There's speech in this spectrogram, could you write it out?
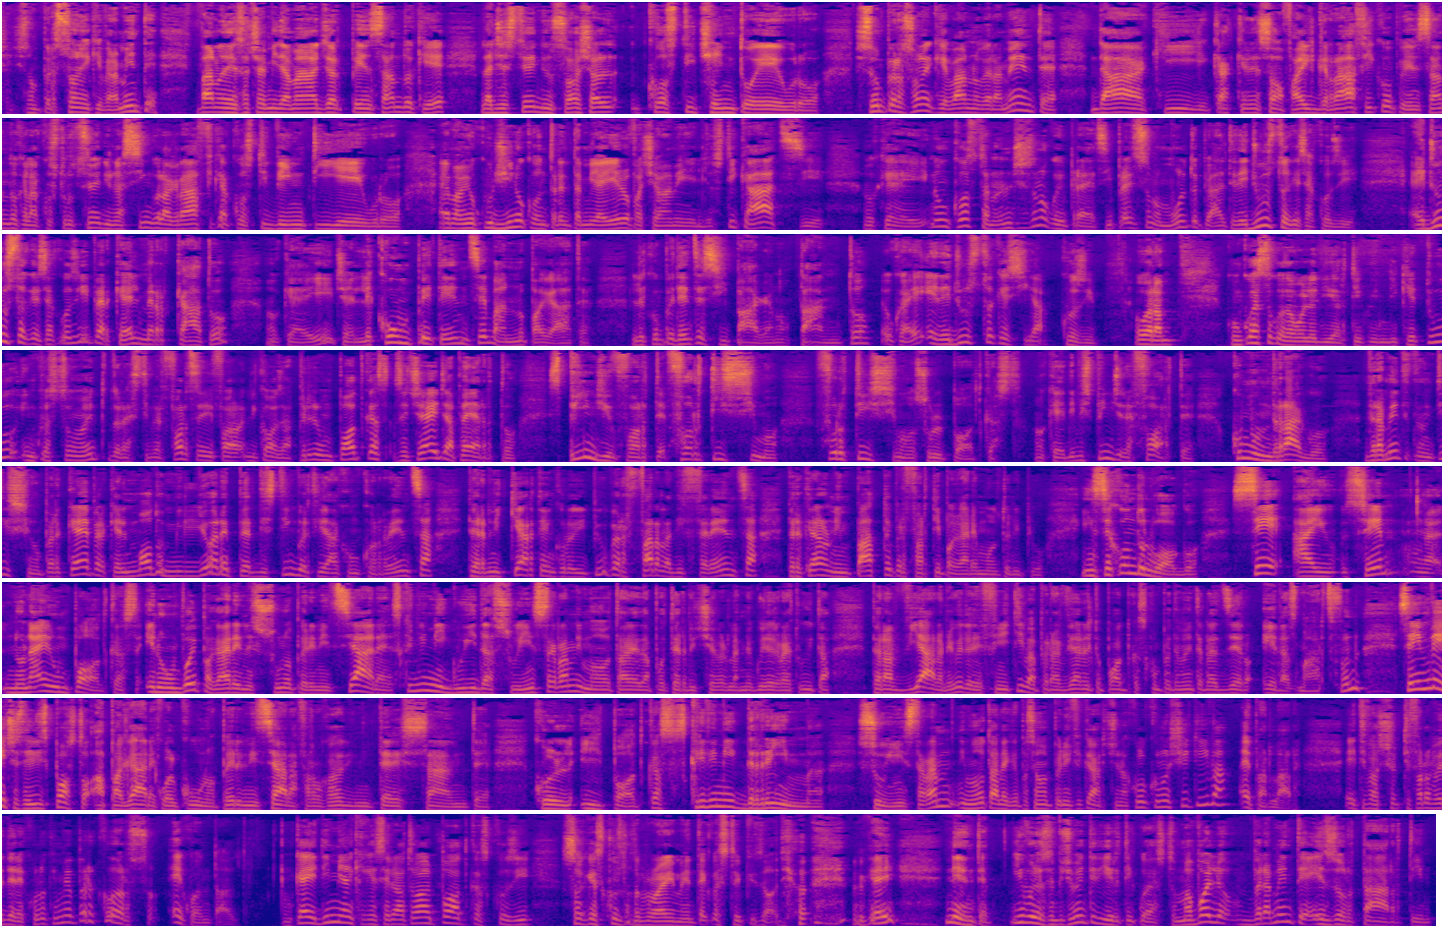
Cioè, ci sono persone che veramente vanno nei social media manager pensando che la gestione di un social costi 100 euro. Ci sono persone che vanno veramente da chi, cacchio ne so, fa il grafico pensando che la costruzione di una singola grafica costi 20 euro. Eh, ma mio cugino con 30.000 euro faceva meglio. Sti cazzi, ok? Non costano, non ci sono quei prezzi. I prezzi sono molto più alti ed è giusto che sia così. È giusto che sia così perché il mercato, ok? Cioè, le competenze vanno pagate. Le competenze si pagano tanto, ok? Ed è giusto che sia così. Ora, con questo cosa voglio dirti? Quindi che tu in questo momento dovresti per forza di, for- di cosa aprire un podcast, se ce l'hai già aperto, spingi forte, fortissimo fortissimo sul podcast, ok? Devi spingere forte, come un drago, veramente tantissimo. Perché? Perché è il modo migliore per distinguerti dalla concorrenza, per nicchiarti ancora di più, per fare la differenza, per creare un impatto e per farti pagare molto di più. In secondo luogo, se, hai, se eh, non hai un podcast e non vuoi pagare nessuno per iniziare, scrivimi guida su Instagram in modo tale da poter ricevere la mia guida gratuita per avviare, la mia guida definitiva per avviare il tuo podcast completamente da zero e da smartphone. Se invece sei disposto a pagare qualcuno per iniziare a fare qualcosa di interessante con il podcast, scrivimi Dream su Instagram in modo tale che possiamo pianificarci una call conoscitiva e parlare. E ti, faccio, ti farò vedere quello che è il mio percorso e quant'altro. Ok? Dimmi anche che sei arrivato al podcast così so che hai ascoltato probabilmente questo episodio. ok? Niente, io voglio semplicemente dirti questo, ma voglio veramente esortarti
